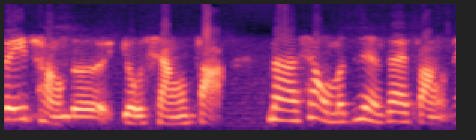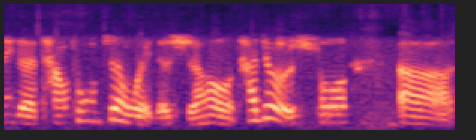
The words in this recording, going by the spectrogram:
非常的有想法。那像我们之前在访那个唐风政委的时候，他就有说，呃，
